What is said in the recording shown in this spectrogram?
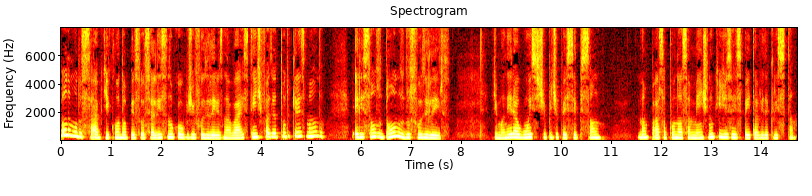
Todo mundo sabe que quando uma pessoa se alista no corpo de fuzileiros navais, tem de fazer tudo o que eles mandam. Eles são os donos dos fuzileiros. De maneira alguma, esse tipo de percepção não passa por nossa mente no que diz respeito à vida cristã.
